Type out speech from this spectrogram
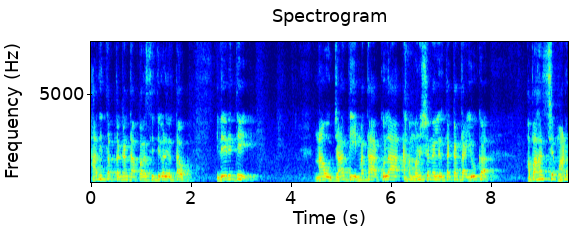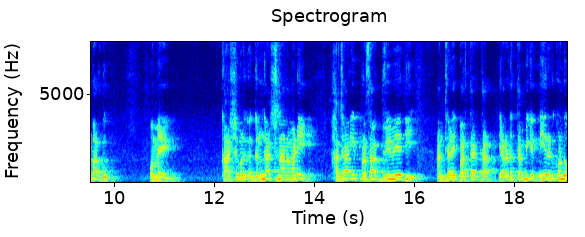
ಹಾದಿ ತಪ್ಪತಕ್ಕಂಥ ಪರಿಸ್ಥಿತಿಗಳು ಇರ್ತಾವೆ. ಇದೇ ರೀತಿ ನಾವು ಜಾತಿ, ಮತ, ಕುಲ, ಮನುಷ್ಯನಲ್ಲಿರ್ತಕ್ಕಂಥ ಯುವಕ ಅಪಹಾಸ್ಯ ಮಾಡಬಾರ್ದು. ಒಮ್ಮೆ ಕಾಶಿ ಒಳಗೆ ಗಂಗಾ ಸ್ನಾನ ಮಾಡಿ ಹಜಾರಿ ಪ್ರಸಾದ್ ದ್ವಿವೇದಿ ಅಂಥೇಳಿ ಬರ್ತಾ ಇರ್ತಾರೆ. ಎರಡು ತಂಬಿಗೆ ನೀರು ಹಿಡ್ಕೊಂಡು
